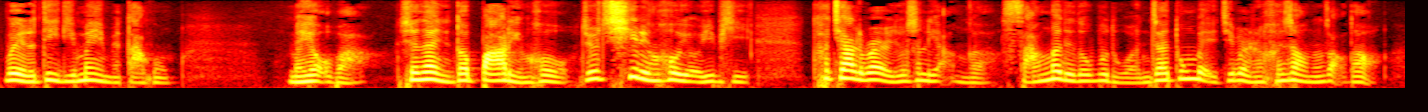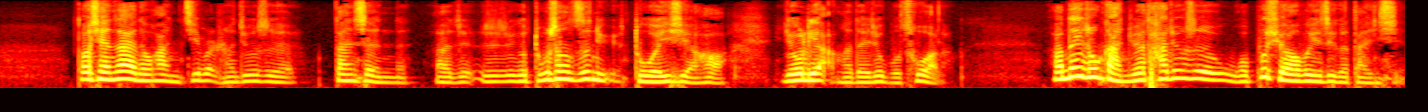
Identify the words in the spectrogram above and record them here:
为了弟弟妹妹打工，没有吧？现在你到八零后，就是七零后有一批，他家里边也就是两个、三个的都不多。你在东北基本上很少能找到。到现在的话，你基本上就是单身的啊，这这个独生子女多一些哈，有两个的就不错了啊。那种感觉，他就是我不需要为这个担心，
